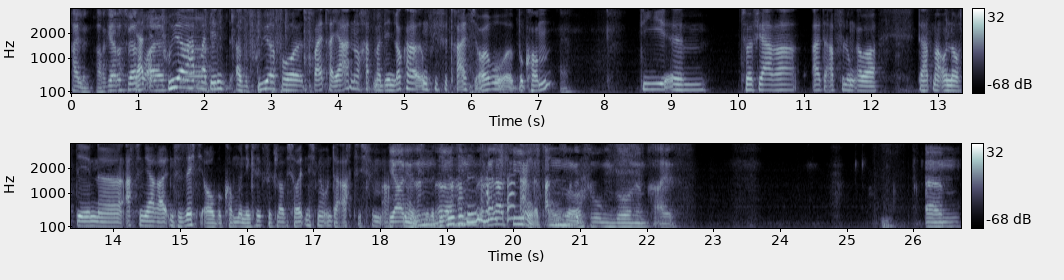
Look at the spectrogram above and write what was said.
Highland Park, ja, das wäre Ja, so der- als... früher äh, hat man den, also früher vor zwei, drei Jahren noch, hat man den locker irgendwie für 30 Euro äh, bekommen. Ja. Die ähm, 12 Jahre alte Abfüllung, aber da hat man auch noch den äh, 18 Jahre alten für 60 Euro bekommen und den kriegst du, glaube ich, heute nicht mehr unter 80, 85. Ja, die 90 sind, oder- äh, haben haben stark relativ angezogen. So. angezogen, so einen Preis. Ähm,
